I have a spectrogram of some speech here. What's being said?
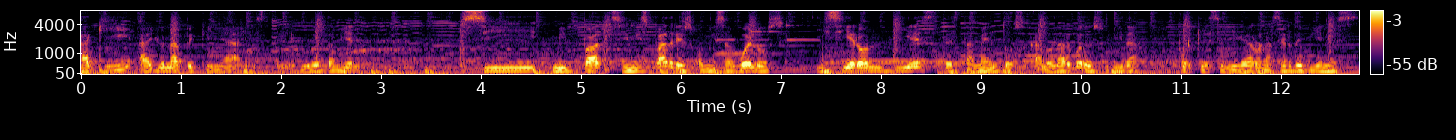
Aquí hay una pequeña este, duda también. Si, mi si mis padres o mis abuelos hicieron 10 testamentos a lo largo de su vida, porque se llegaron a hacer de bienes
